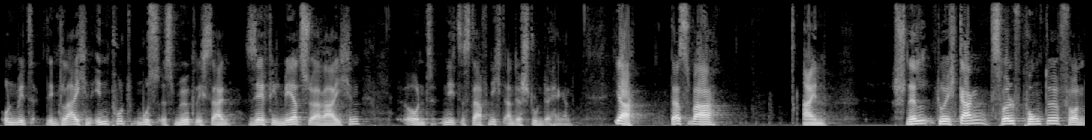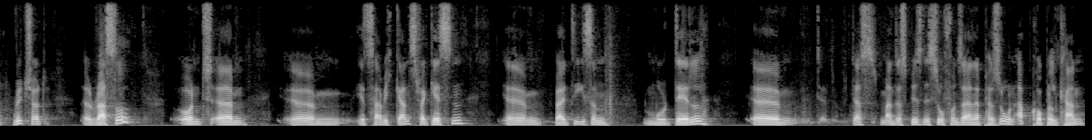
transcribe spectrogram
und mit dem gleichen Input muss es möglich sein, sehr viel mehr zu erreichen und es darf nicht an der Stunde hängen. Ja, das war ein Schnelldurchgang, zwölf Punkte von Richard äh, Russell. Und ähm, ähm, jetzt habe ich ganz vergessen, ähm, bei diesem Modell ähm, dass man das Business so von seiner Person abkoppeln kann,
